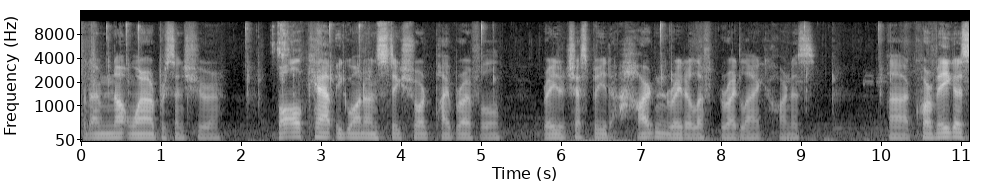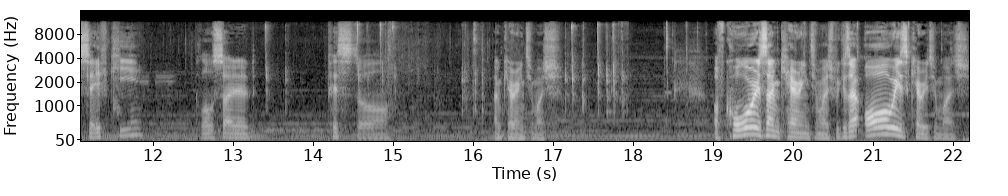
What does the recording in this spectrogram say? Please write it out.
But I'm not 100% sure. Ball cap, iguana on stick, short pipe rifle, raider chest speed, hardened raider left right leg, harness. Uh, Corvega's safe key, glow sided pistol. I'm carrying too much. Of course I'm carrying too much, because I always carry too much.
